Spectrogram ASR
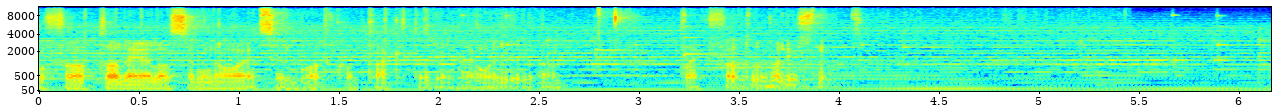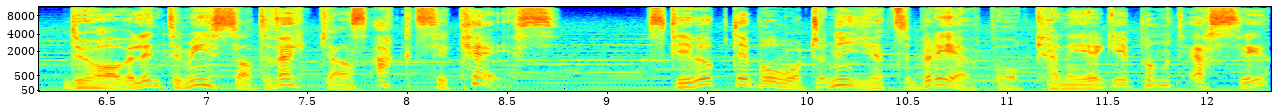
Och för att ta del av seminariet så är det bara att kontakta din rådgivare. Tack för att du har lyssnat. Du har väl inte missat veckans aktiecase? Skriv upp dig på vårt nyhetsbrev på carnegie.se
